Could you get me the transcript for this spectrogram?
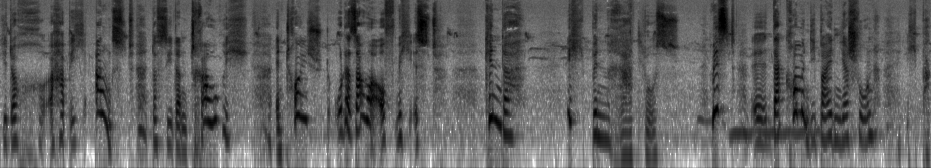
Jedoch habe ich Angst, dass sie dann traurig, enttäuscht oder sauer auf mich ist. Kinder, ich bin ratlos. Mist, äh, da kommen die beiden ja schon. Ich pack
